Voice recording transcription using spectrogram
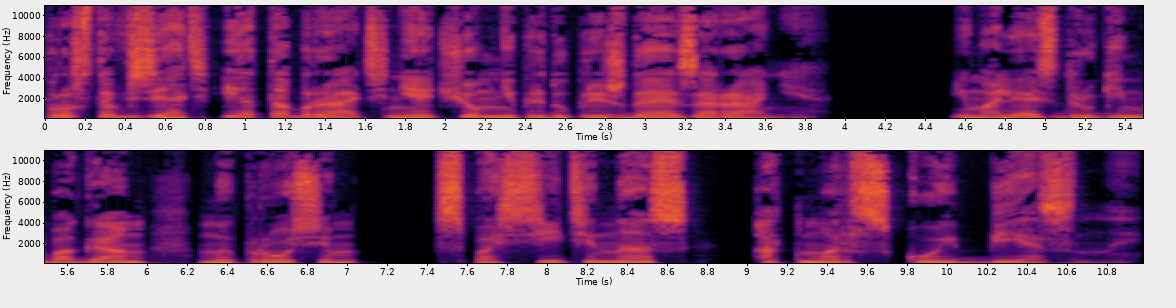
Просто взять и отобрать, ни о чем не предупреждая заранее. И молясь другим богам, мы просим «Спасите нас от морской бездны».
